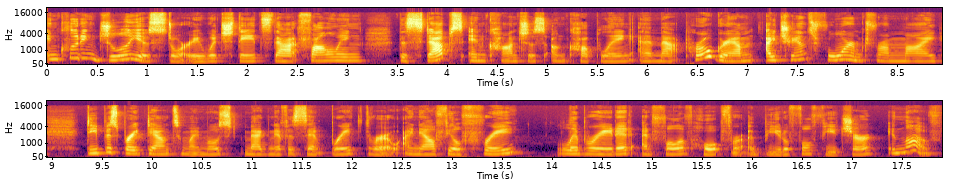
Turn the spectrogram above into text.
including Julia's story, which states that following the steps in conscious uncoupling and that program, I transformed from my deepest breakdown to my most magnificent breakthrough. I now feel free, liberated, and full of hope for a beautiful future in love.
